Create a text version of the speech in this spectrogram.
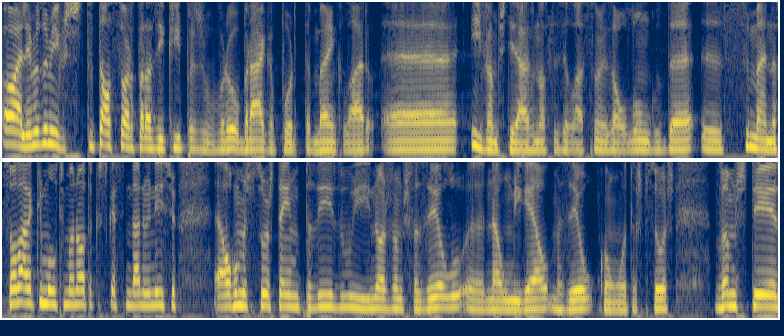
Olha, meus amigos, total sorte para as equipas, o Braga, Porto também, claro. Ah, e vamos tirar as nossas ilações ao longo da eh, semana. Só dar aqui uma última nota que esqueci de dar no início. Algumas pessoas têm pedido e nós vamos fazê-lo, eh, não o Miguel, mas eu, com outras pessoas. Vamos ter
